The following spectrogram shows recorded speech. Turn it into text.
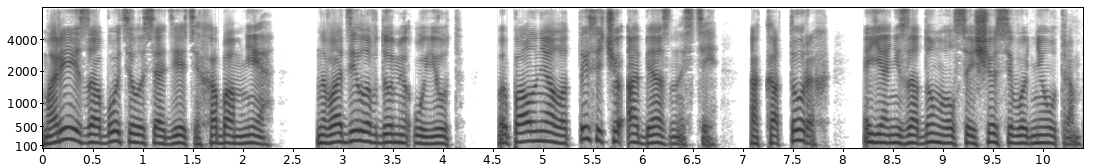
Мария заботилась о детях, обо мне, наводила в доме уют, выполняла тысячу обязанностей, о которых я не задумывался еще сегодня утром.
